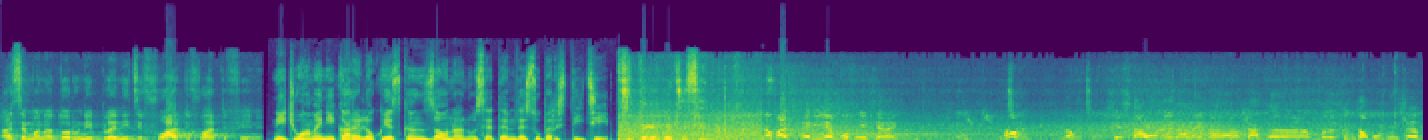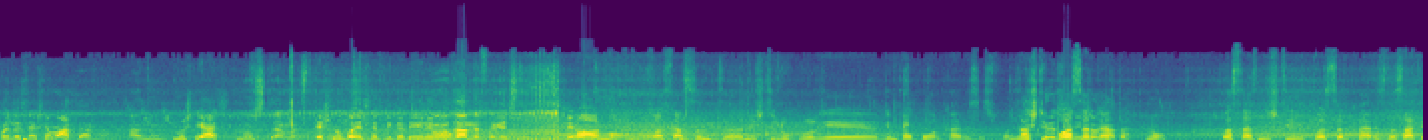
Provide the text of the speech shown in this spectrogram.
asemănător unei blăniți foarte, foarte fine. Nici oamenii care locuiesc în zonă nu se tem de superstiții. Nu vă sperie bufnițele? Nu? Ce? Nu? Și sau renume, că dacă cântă o bufniță, prevestește moartea. A, nu. Nu știați? Nu știam asta. Deci nu vă este frică de ele, nu? Nu, Doamne ferește. Nu, nu, nu. Astea sunt uh, niște lucruri din popor, care se spune. N-ați Niște crezut păsări care... niciodată? Nu. Astea sunt niște păsări care sunt lăsate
